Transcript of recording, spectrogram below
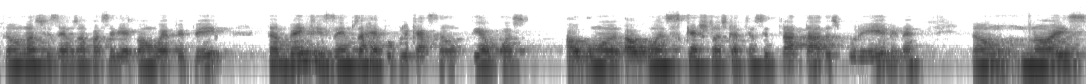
Então, nós fizemos uma parceria com o EPP, também fizemos a republicação de algumas, algumas, questões que já tinham sido tratadas por ele, né? Então, nós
